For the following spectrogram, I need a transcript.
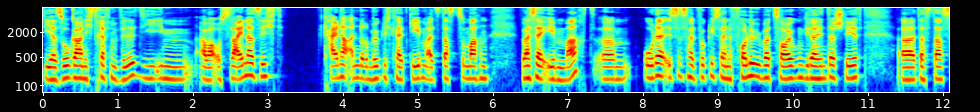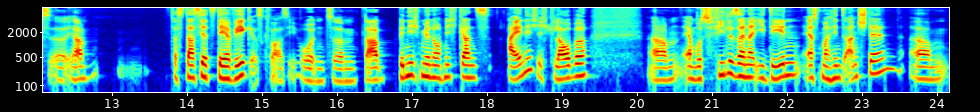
die er so gar nicht treffen will, die ihm aber aus seiner Sicht keine andere Möglichkeit geben, als das zu machen, was er eben macht? Ähm, oder ist es halt wirklich seine volle Überzeugung, die dahinter steht, äh, dass das äh, ja dass das jetzt der Weg ist quasi. Und ähm, da bin ich mir noch nicht ganz einig. Ich glaube, ähm, er muss viele seiner Ideen erstmal hintanstellen. Ähm,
